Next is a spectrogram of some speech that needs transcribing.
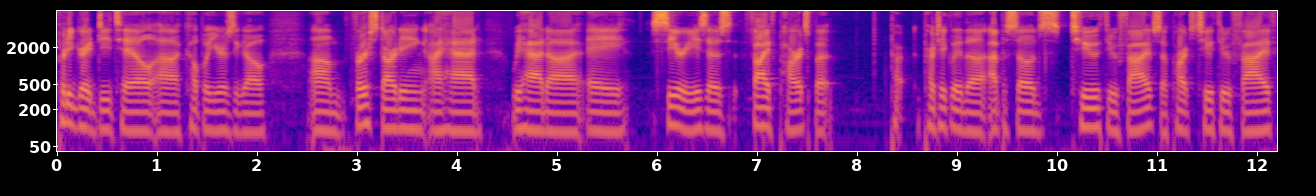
pretty great detail uh, a couple years ago. Um, first starting, I had we had uh, a series. It was five parts, but particularly the episodes two through five, so parts two through five.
